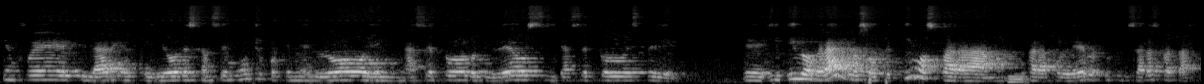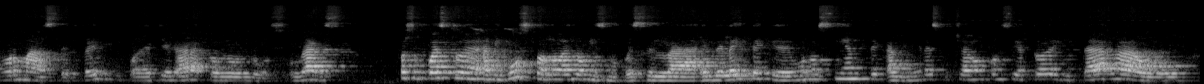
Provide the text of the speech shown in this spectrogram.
quien fue el pilar en el que yo descansé mucho porque me ayudó en hacer todos los videos y hacer todo este, eh, y, lograr los objetivos para, para poder utilizar las plataformas del Facebook y poder llegar a todos los lugares. Por supuesto, a mi gusto no es lo mismo, pues el deleite que uno siente al venir a escuchar un concierto de guitarra o,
